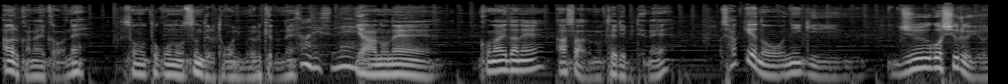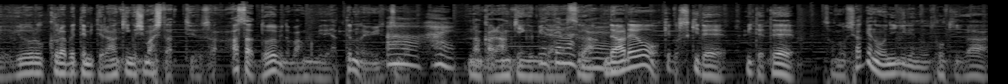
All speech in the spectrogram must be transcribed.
あるかないかはねそのとこの住んでるところにもよるけどね。そうですね。いやあのねこの間ね朝のテレビでね鮭のおにぎり15種類をいろいろ比べてみてランキングしましたっていうさ朝土曜日の番組でやってるのよいつも。はい。なんかランキングみたいなやつが、やってますね。であれを結構好きで見ててその鮭のおにぎりの時が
